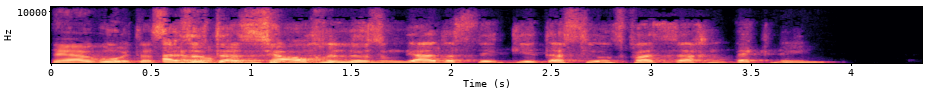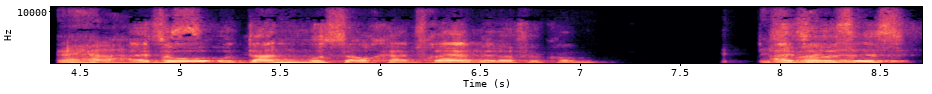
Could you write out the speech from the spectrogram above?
Ja, gut. Das also das ist ja auch eine Lösung, ja, dass die, dass die uns quasi Sachen wegnehmen. Ja. Also, und dann muss auch kein Freier mehr dafür kommen. also meine, es ist,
